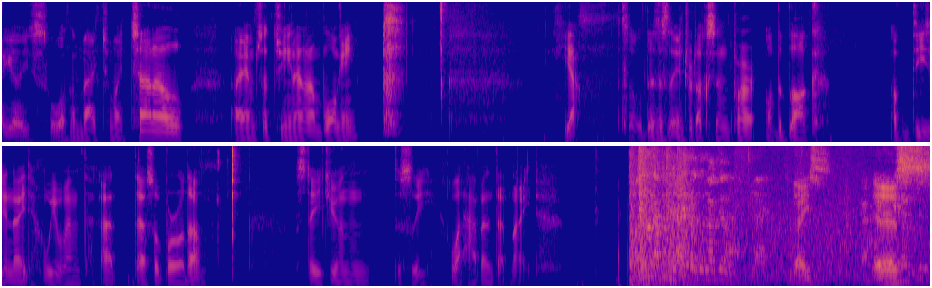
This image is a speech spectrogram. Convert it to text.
Hi guys, welcome back to my channel. I am Sachin and I'm blogging. yeah, so this is the introduction part of the blog of DJ night. We went at Taste of Baroda. Stay tuned to see what happened that night. Guys, it is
